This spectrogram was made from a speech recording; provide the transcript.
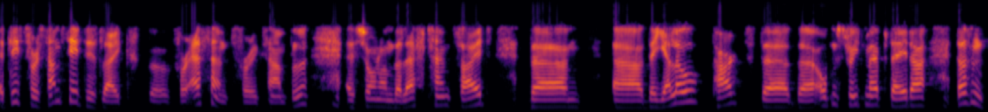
at least for some cities, like uh, for Athens, for example, as shown on the left-hand side, the uh, the yellow part, the the OpenStreetMap data, doesn't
